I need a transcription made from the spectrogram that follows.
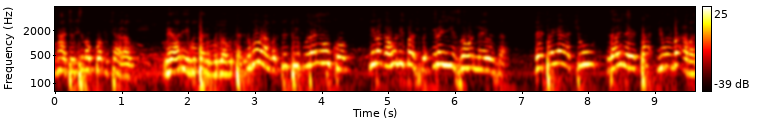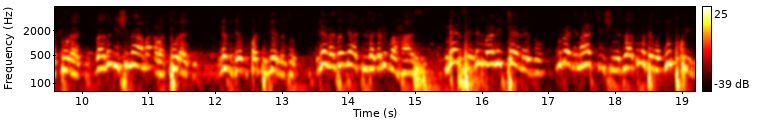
ntacyo kirimo kuba mu cyarabu ni hari i butare mu mujyi wa butare. Ni ukuvuga ngo twifuza yuko niba gahunda ifashwe ibe yizweho neza. Leta yacu izaba ari leta yumva abaturage. Tugisha inama abaturage. Ibyo tugiye gufata ibyemezo. Ibyemezo byacu bizajya biva hasi. Ndetse nitubona n'icyemezo umuturage ntakishime tuzajya tumutega ugutwi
